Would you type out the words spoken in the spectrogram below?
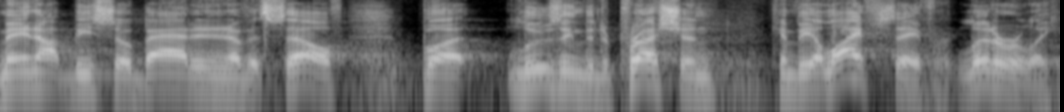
may not be so bad in and of itself, but losing the depression can be a lifesaver, literally.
